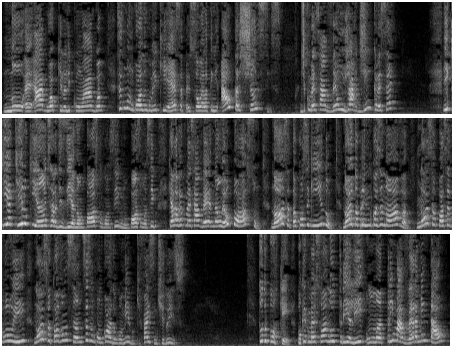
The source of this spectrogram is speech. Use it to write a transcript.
no, é, água, aquilo ali com água. Vocês não concordam comigo que essa pessoa ela tem altas chances de começar a ver um jardim crescer? E que aquilo que antes ela dizia, não posso, não consigo, não posso, não consigo, que ela vai começar a ver, não, eu posso. Nossa, tô conseguindo. Nossa, eu tô aprendendo coisa nova. Nossa, eu posso evoluir. Nossa, eu tô avançando. Vocês não concordam comigo que faz sentido isso? Tudo por quê? Porque começou a nutrir ali uma primavera mental.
